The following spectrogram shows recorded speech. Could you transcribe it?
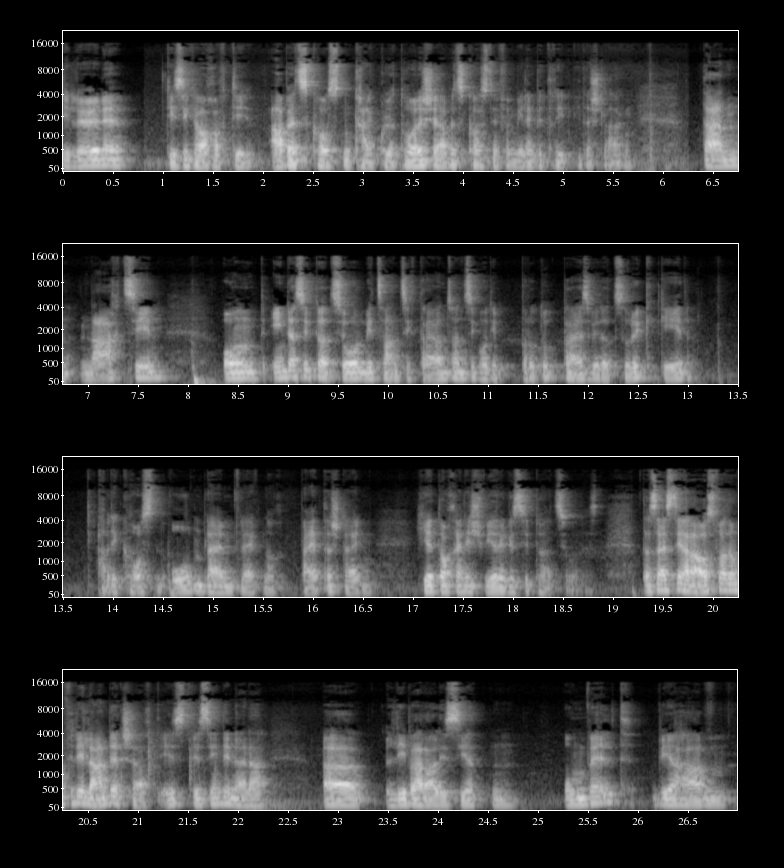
die Löhne, die sich auch auf die Arbeitskosten, kalkulatorische Arbeitskosten im Familienbetrieb niederschlagen, dann nachziehen. Und in der Situation wie 2023, wo die Produktpreise wieder zurückgeht, aber die Kosten oben bleiben, vielleicht noch weiter steigen, hier doch eine schwierige Situation ist. Das heißt, die Herausforderung für die Landwirtschaft ist, wir sind in einer äh, liberalisierten Umwelt. Wir haben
